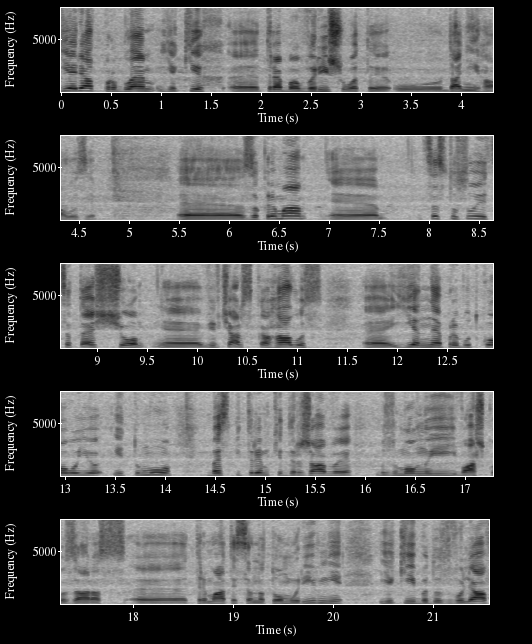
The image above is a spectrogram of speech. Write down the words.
є ряд проблем, яких треба вирішувати у даній галузі. Е, Зокрема, е, це стосується те, що е, вівчарська галузь є неприбутковою, і тому без підтримки держави безумовно їй важко зараз триматися на тому рівні, який би дозволяв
